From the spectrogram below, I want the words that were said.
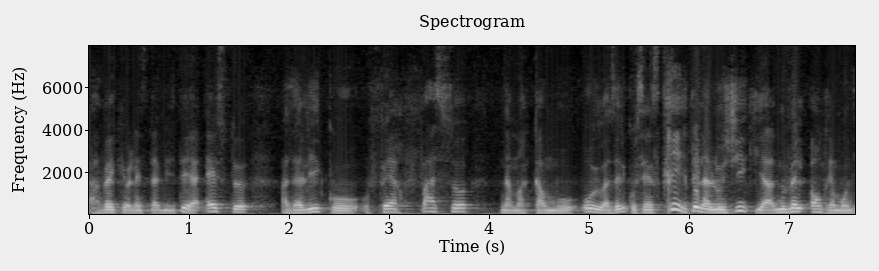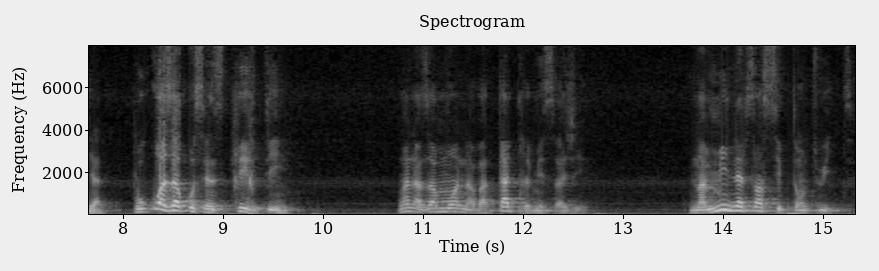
avec l'instabilité à est, azali ko faire face na makambo oh, azali ko s'inscrire dans la logique il y a nouvel ordre mondial. Pourquoi ça ko s'inscrire ti? Nga naza mwana ba quatre messagers. Na 1978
